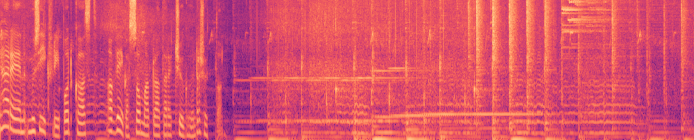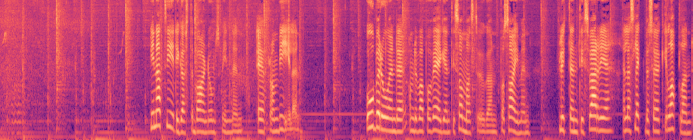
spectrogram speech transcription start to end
här är en musikfri podcast av Vegas sommarpratare 2017. Mina tidigaste barndomsminnen är från bilen. Oberoende om det var på vägen till sommarstugan på Saimen, flytten till Sverige eller släktbesök i Lappland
